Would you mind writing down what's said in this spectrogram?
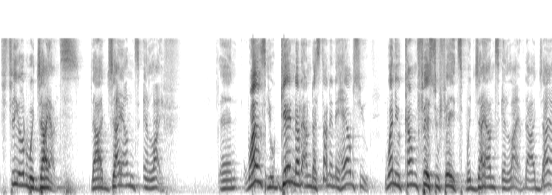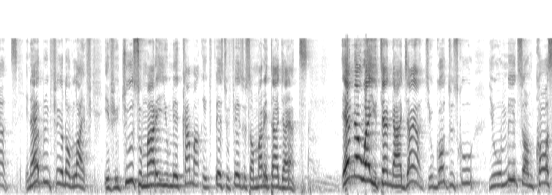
filled with giants. There are giants in life. And once you gain that understanding, it helps you when you come face to face with giants in life, there are giants in every field of life. If you choose to marry, you may come face to face with some marital giants. Anywhere you turn, there are giants. You go to school, you will meet some cause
